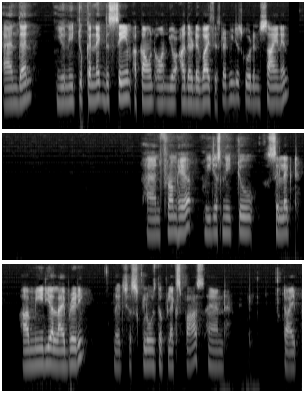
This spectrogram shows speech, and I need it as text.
And then you need to connect the same account on your other devices. Let me just go ahead and sign in. And from here we just need to select our media library. Let's just close the plex pass and type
